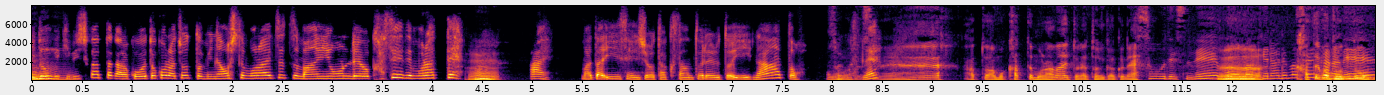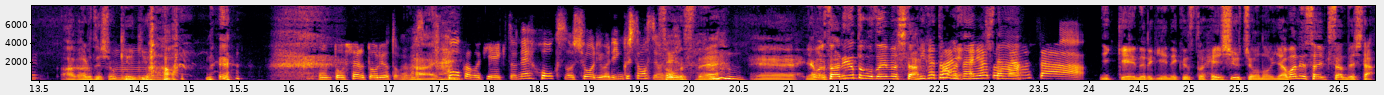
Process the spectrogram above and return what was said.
移動日厳しかったから、こういうところはちょっと見直してもらいつつ、満員御礼を稼いでもらって、はい。またいい選手をたくさん取れるといいなと思いますね。すねあとはもう勝ってもらわないとね、とにかくね。そうですね。もう負けられませんからね。勝てばどんどん上がるでしょう、景気は。ね。本当おっしゃる通りだと思います。はい、福岡の景気とね、ホークスの勝利はリンクしてますよね。そうですね。えー、山根さんありがとうございました。ありがとうございました。はい、ありがとうございました。日経エネルギーネクスト編集長の山根さゆきさんでした。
